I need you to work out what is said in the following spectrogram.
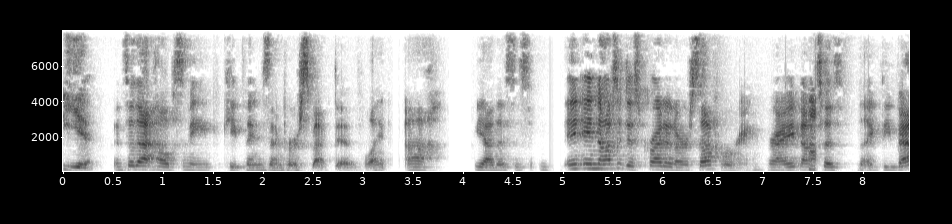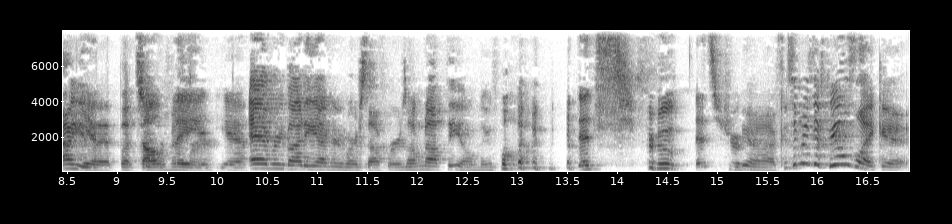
yeah, and so that helps me keep things in perspective like ah yeah this is and, and not to discredit our suffering right not uh-huh. to like devalue Yeah. it but to it. remember Yeah, everybody everywhere suffers. I'm not the only one. that's true. That's true. yeah, because sometimes it feels like it,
